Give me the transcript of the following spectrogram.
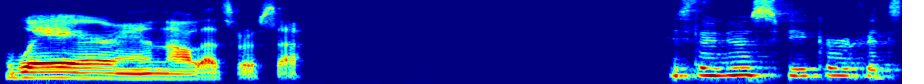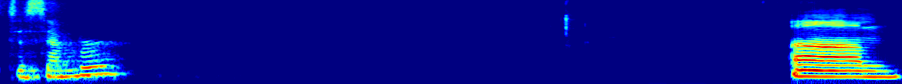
where and all that sort of stuff. Is there no speaker if it's December? Um,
